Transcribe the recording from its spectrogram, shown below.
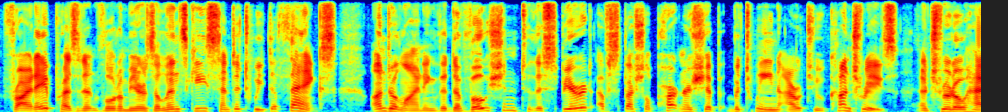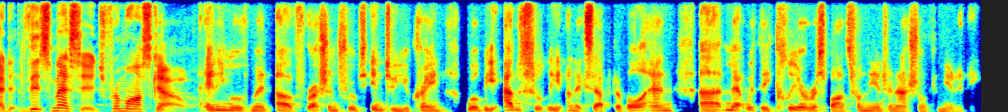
Friday, President Volodymyr Zelensky sent a tweet of thanks, underlining the devotion to the spirit of special partnership between our two countries. And Trudeau had this message from Moscow Any movement of Russian troops into Ukraine will be absolutely unacceptable and uh, met with a clear response from the international community.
